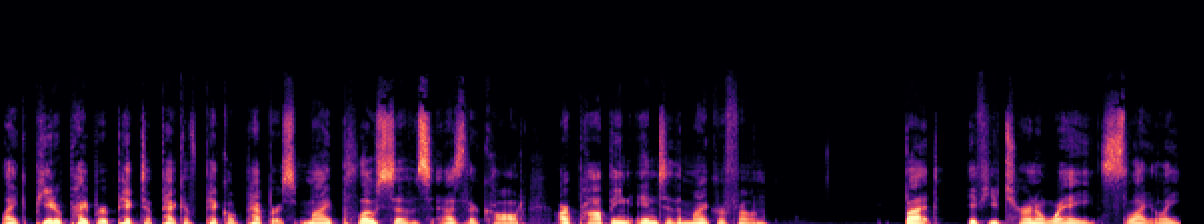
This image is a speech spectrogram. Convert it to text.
like Peter Piper picked a peck of pickled peppers. My plosives, as they're called, are popping into the microphone. But if you turn away slightly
